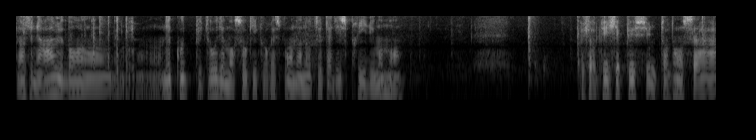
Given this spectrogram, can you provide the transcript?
En général, bon, on écoute plutôt des morceaux qui correspondent à notre état d'esprit du moment. Aujourd'hui, j'ai plus une tendance à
